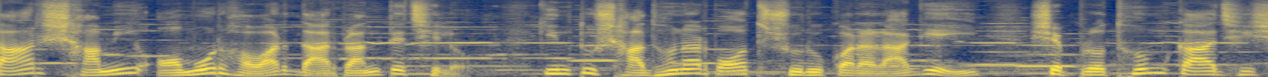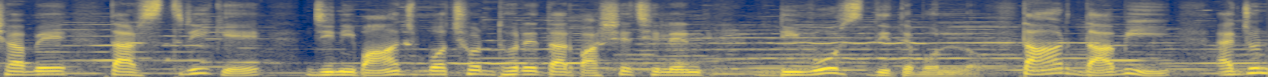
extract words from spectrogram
তার স্বামী অমর হওয়ার দ্বারপ্রান্তে ছিল, কিন্তু সাধনার পথ শুরু করার আগেই সে প্রথম কাজ হিসাবে তার স্ত্রীকে, যিনি পাঁচ বছর ধরে তার পাশে ছিলেন, ডিভোর্স দিতে বলল। তার দাবি, একজন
